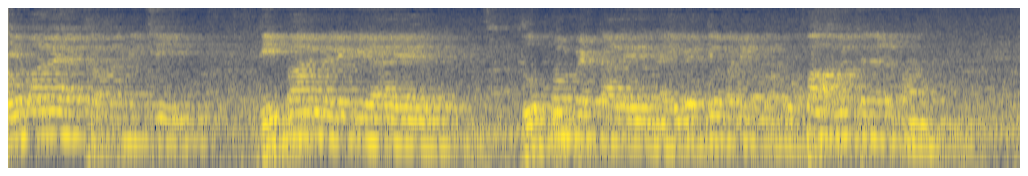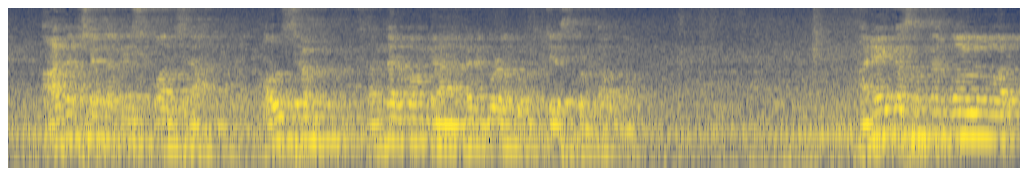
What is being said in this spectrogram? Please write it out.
దేవాలయానికి సంబంధించి దీపాలు వెలిగియాలి ధూపం పెట్టాలి నైవేద్యం అనే ఒక గొప్ప ఆలోచనను మనం ఆదర్శంగా తీసుకోవాల్సిన అవసరం సందర్భం మేము అందరికీ కూడా గుర్తు చేసుకుంటా ఉన్నాం. అనేక సందర్భాల్లో వారు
